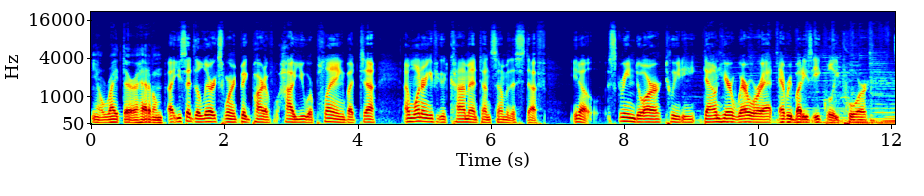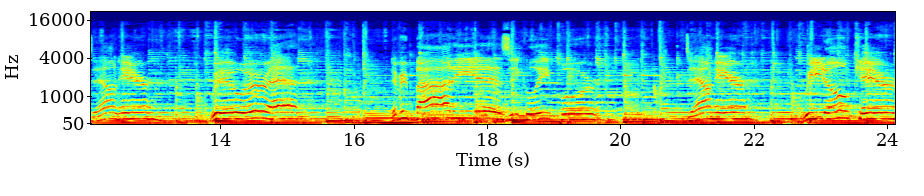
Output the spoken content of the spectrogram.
you know, right there ahead of him. Uh, you said the lyrics weren't a big part of how you were playing, but uh, I'm wondering if you could comment on some of this stuff. You know, screen door, Tweedy, down here where we're at, everybody's equally poor. Down here where we're at, everybody is equally poor. Down here, we don't care.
